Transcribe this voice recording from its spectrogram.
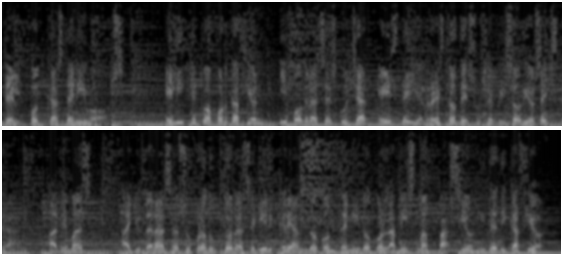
del podcast de Nivos. Elige tu aportación y podrás escuchar este y el resto de sus episodios extra. Además, ayudarás a su productor a seguir creando contenido con la misma pasión y dedicación.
